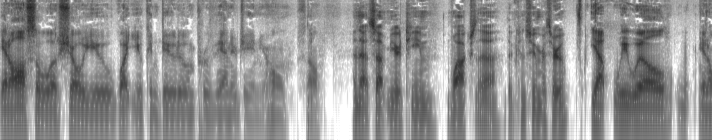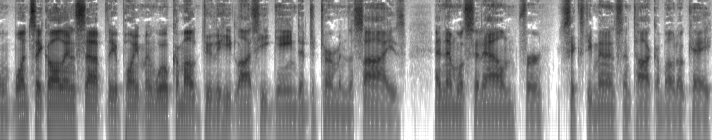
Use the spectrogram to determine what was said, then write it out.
it also will show you what you can do to improve the energy in your home. So, And that's something your team walks the, the consumer through? yep, we will. You know, once they call in and set up the appointment, we'll come out do the heat loss, heat gain to determine the size, and then we'll sit down for sixty minutes and talk about okay.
